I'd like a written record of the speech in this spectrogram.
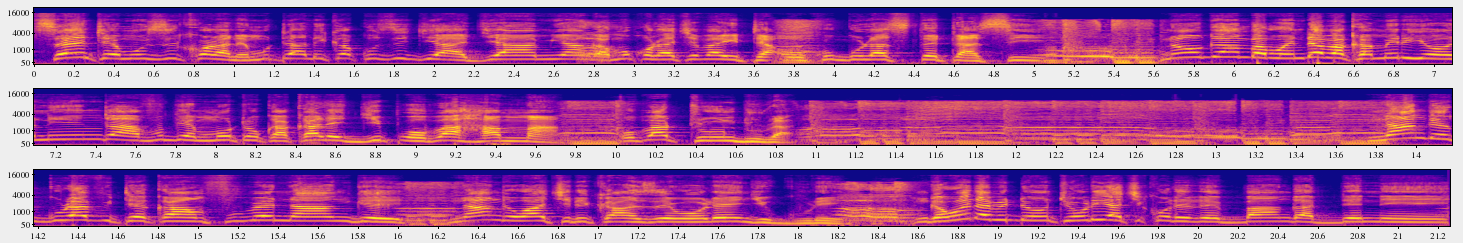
Sente muzikola ne mutandika kuzijaajamya nga mukola kye bayita okugula sitetasi n'ogamba bwe ndaba kamiriyoni ng'avuga emmotoka kale jipu oba hama oba tundula nange gravite kanfube nange. Nange wakiri kanzeewola engigule nga weerabidde nti oli yakikolera ebbanga ddene.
